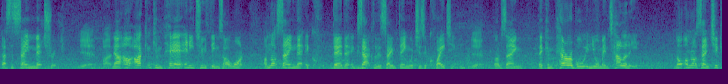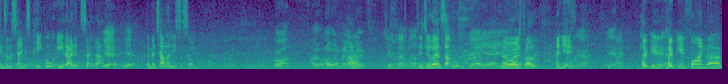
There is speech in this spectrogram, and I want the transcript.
That's the same metric. Yeah, but Now I, I can compare any two things I want. I'm not saying that they're the- exactly the same thing, which is equating. Yeah. But I'm saying they're comparable in your mentality. Not, I'm not saying chickens are the same as people either. I didn't say that. yeah, yeah. The mentality's the same. All right, I, I gotta make All a right. move. Cheers brother. Did you learn something? Yeah, yeah, yeah. No worries, yeah. brother. And you? Yeah. Hope you hope you find a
